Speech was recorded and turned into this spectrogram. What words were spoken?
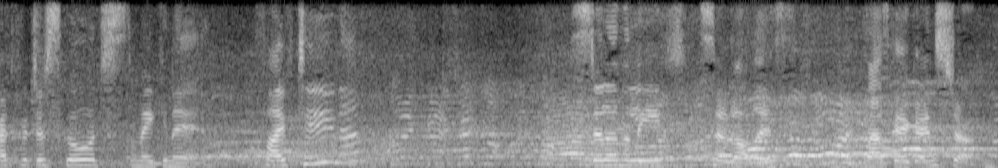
Bradford just scored, just making it 5-2 now. Still in the lead, still got this. Glasgow going strong.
